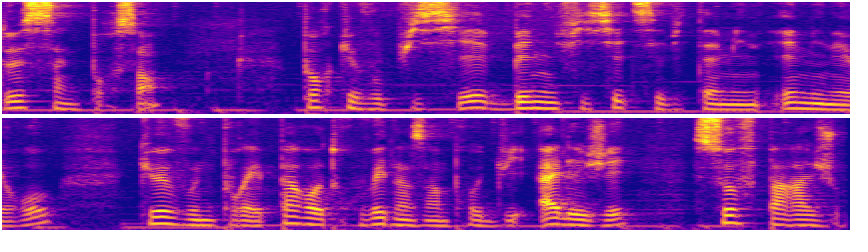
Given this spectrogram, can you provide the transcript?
de 5% pour que vous puissiez bénéficier de ces vitamines et minéraux que vous ne pourrez pas retrouver dans un produit allégé sauf par ajout.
